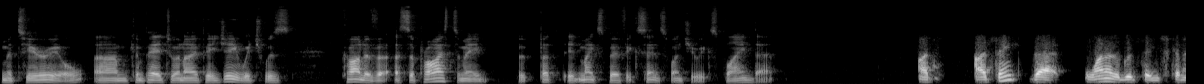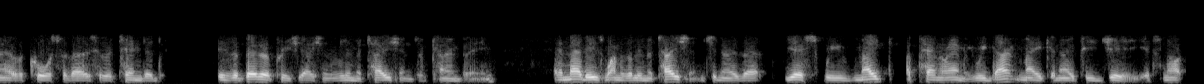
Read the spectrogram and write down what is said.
material um, compared to an OPG, which was kind of a, a, surprise to me. But but it makes perfect sense once you explain that. I I think that one of the good things coming out of the course for those who attended is a better appreciation of the limitations of cone beam, and that is one of the limitations. You know that yes, we make a panoramic, we don't make an OPG. It's not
